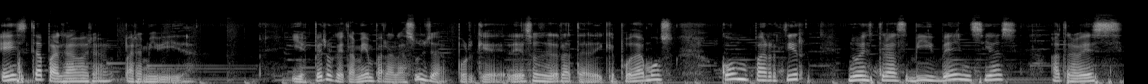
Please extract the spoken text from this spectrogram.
esta palabra para mi vida. Y espero que también para la suya, porque de eso se trata, de que podamos compartir nuestras vivencias a través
